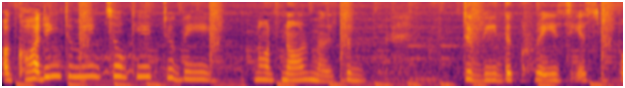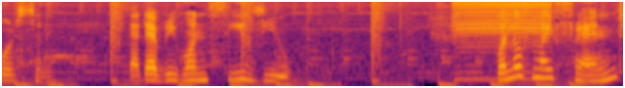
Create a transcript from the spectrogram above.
According to me it's okay to be not normal to to be the craziest person that everyone sees you. One of my friend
